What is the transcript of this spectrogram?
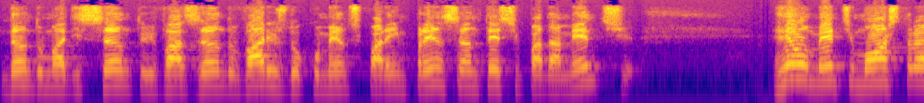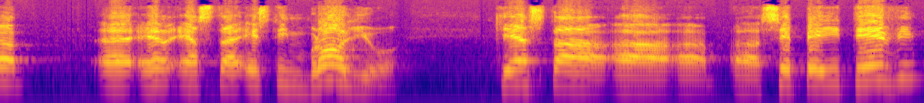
dando uma de santo e vazando vários documentos para a imprensa antecipadamente, realmente mostra esta, este imbróglio que esta CPI teve,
